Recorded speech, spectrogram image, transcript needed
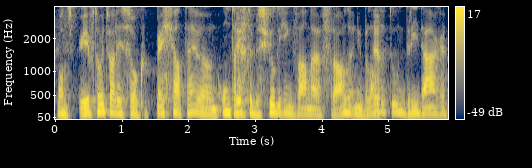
Want u heeft ooit wel eens ook pech gehad, hè? een onterechte beschuldiging van fraude. En u belandde Ja. toen drie dagen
